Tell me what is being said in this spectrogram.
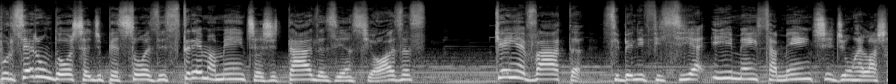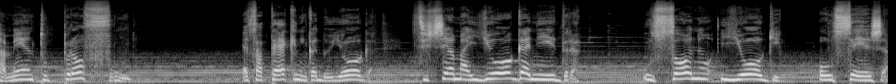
Por ser um doxa de pessoas extremamente agitadas e ansiosas, quem é vata se beneficia imensamente de um relaxamento profundo. Essa técnica do yoga se chama Yoga Nidra, o sono yogi, ou seja,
